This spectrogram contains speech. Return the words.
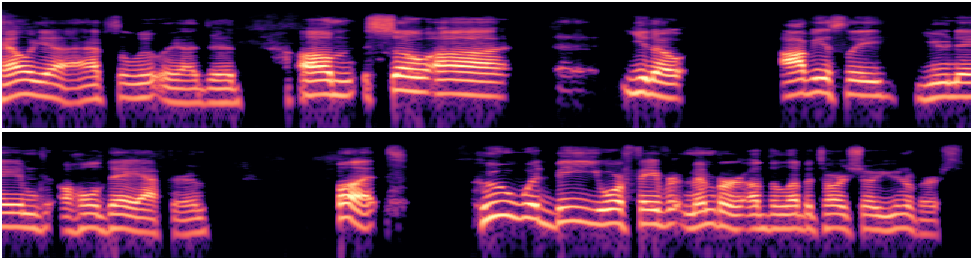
Hell yeah, absolutely I did. Um so uh you know, obviously you named a whole day after him. But who would be your favorite member of the Le Batard show universe?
